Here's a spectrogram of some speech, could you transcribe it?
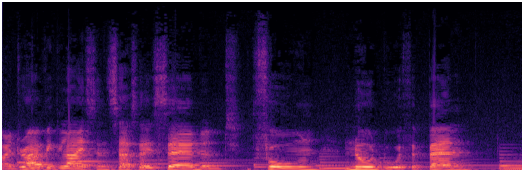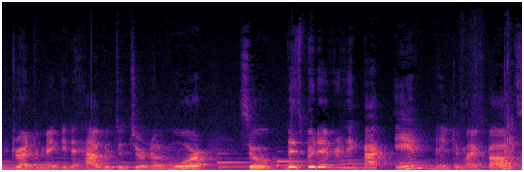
my driving license as I said and phone, notebook with a pen. I try to make it a habit to journal more. So let's put everything back in into my pouch.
